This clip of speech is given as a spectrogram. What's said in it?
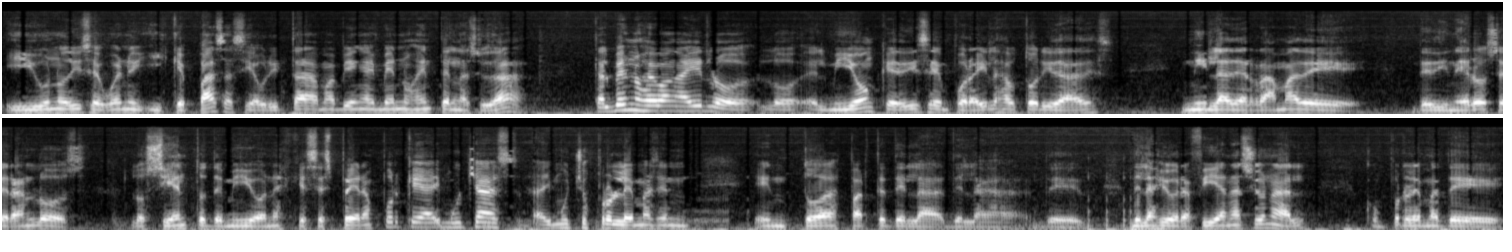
Y uno dice, bueno, ¿y qué pasa si ahorita más bien hay menos gente en la ciudad? Tal vez no se van a ir el millón que dicen por ahí las autoridades, ni la derrama de, dinero serán los, los cientos de millones que se esperan, porque hay muchas, hay muchos problemas en, en todas partes de la, geografía nacional, con problemas de,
